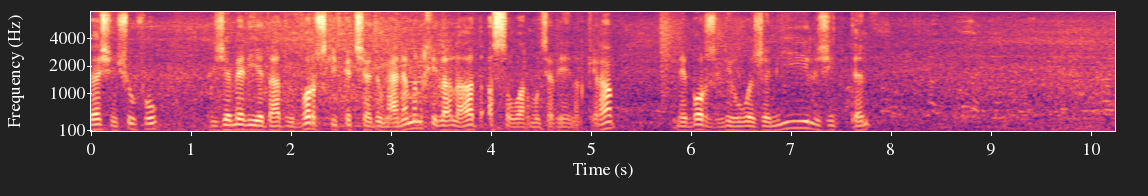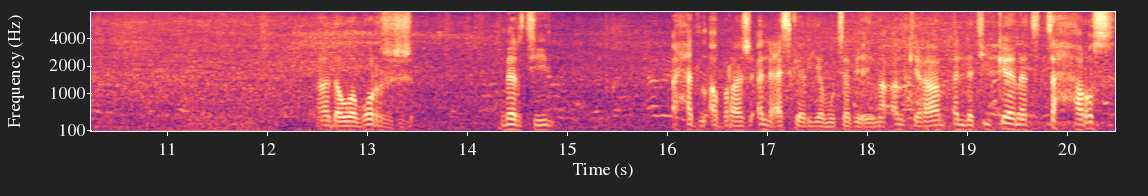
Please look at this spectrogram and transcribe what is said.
باش نشوفوا جماليه هذا البرج كيف كتشاهدوا معنا من خلال هذه الصور متابعينا الكرام. يعني برج اللي هو جميل جدا. هذا هو برج مرتيل. أحد الأبراج العسكرية متابعينا الكرام التي كانت تحرس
